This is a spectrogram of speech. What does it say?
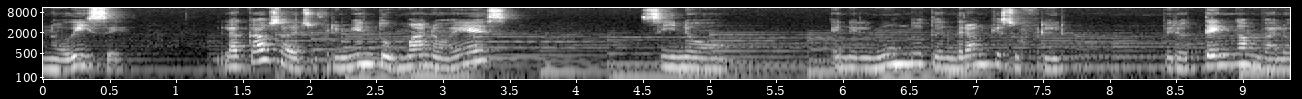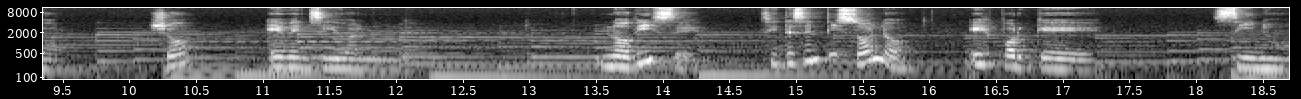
No dice, la causa del sufrimiento humano es, sino, en el mundo tendrán que sufrir, pero tengan valor. Yo he vencido al mundo. No dice, si te sentís solo, es porque, sino,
